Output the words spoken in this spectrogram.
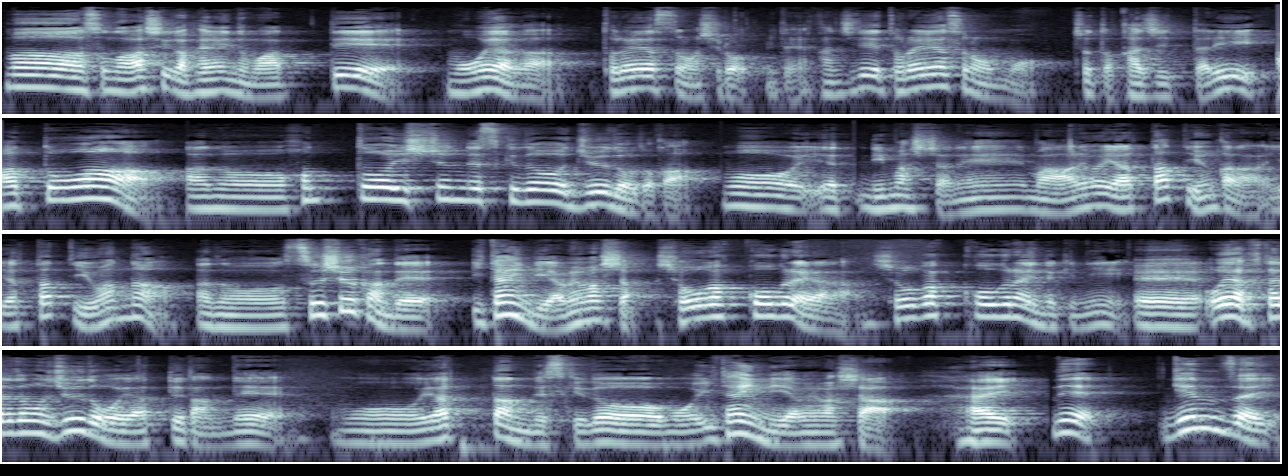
まあ、その足が速いのもあって、もう親がトライアスロンしろみたいな感じでトライアスロンもちょっとかじったり、あとは、あの、本当一瞬ですけど、柔道とかもやりましたね。まあ、あれはやったって言うんかなやったって言わんな。あの、数週間で痛いんでやめました。小学校ぐらいかな。小学校ぐらいの時に、えー親二人とも柔道をやってたんで、もうやったんですけど、もう痛いんでやめました。はい。で、現在好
